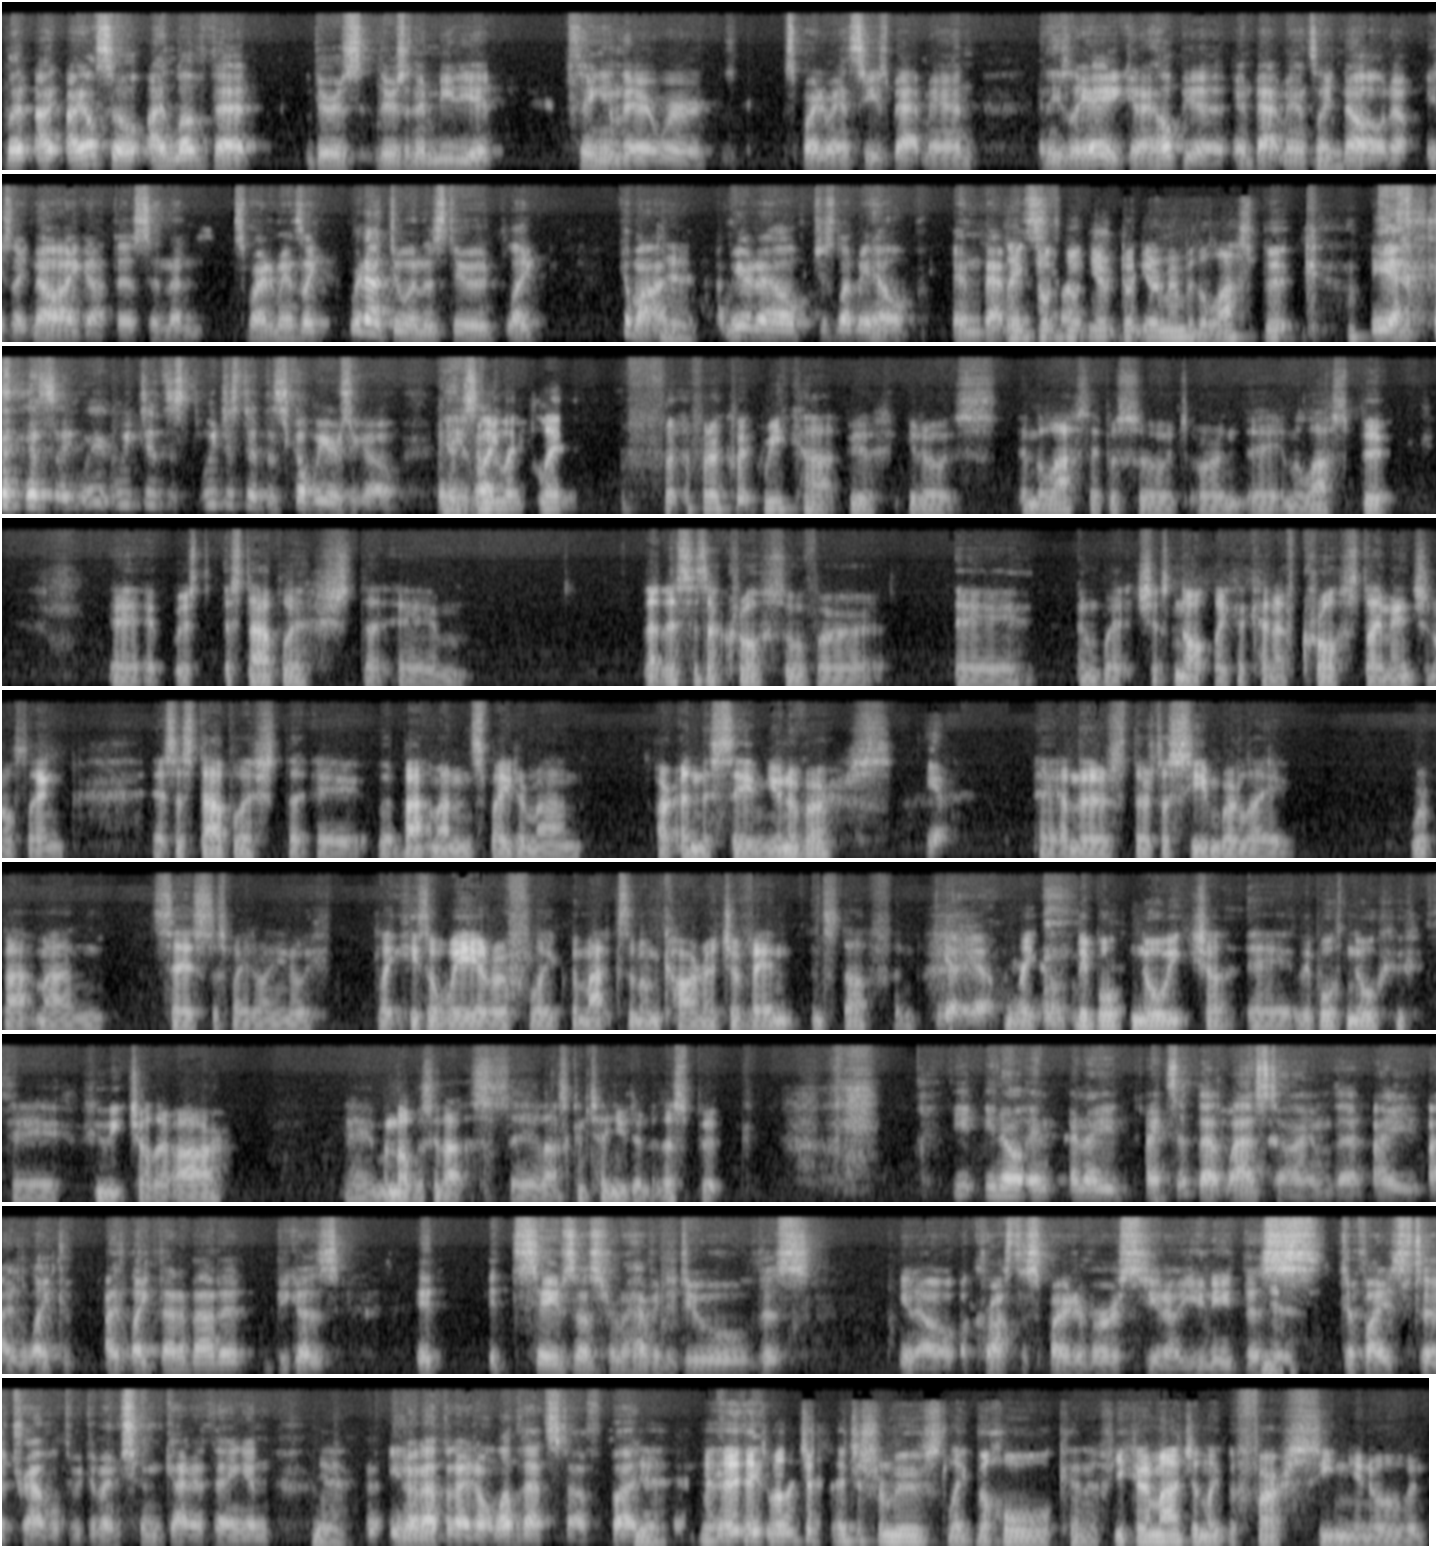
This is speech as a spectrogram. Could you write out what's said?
but I, I also I love that there's there's an immediate thing in there where Spider-Man sees Batman and he's like, "Hey, can I help you?" And Batman's like, "No, no." He's like, "No, I got this." And then Spider-Man's like, "We're not doing this, dude. Like, come on, Yeah. I'm here to help. Just let me help." And Like, don't, don't you don't you remember the last book? yeah, it's like we, we did this. We just did this a couple years ago, and Yeah, he's I like, like, like for, for a quick recap, you, you know, it's in the last episode or in, uh, in the last book, uh, it was established that um, that this is a crossover uh, in which it's not like a kind of cross-dimensional thing. It's established that uh, that Batman and Spider-Man are in the same universe. Yeah. Uh, and there's there's a scene where like where Batman says to Spider-Man, you know, like he's aware of like the maximum carnage event and stuff and yeah, yeah. like they both know each other uh, they both know who uh, who each other are um, and obviously that's uh, that's continued into this book Y- You know, and, and I I said that last time that I I like I like that about it because it it saves us from having to do this, you know, across the Spider Verse. You know, you need this device to travel through dimension kind of thing, and Yeah, you know, not that I don't love that stuff, but yeah. It, it, it- well, it just it just removes like the whole kind of. You can imagine like the first scene, you know, when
